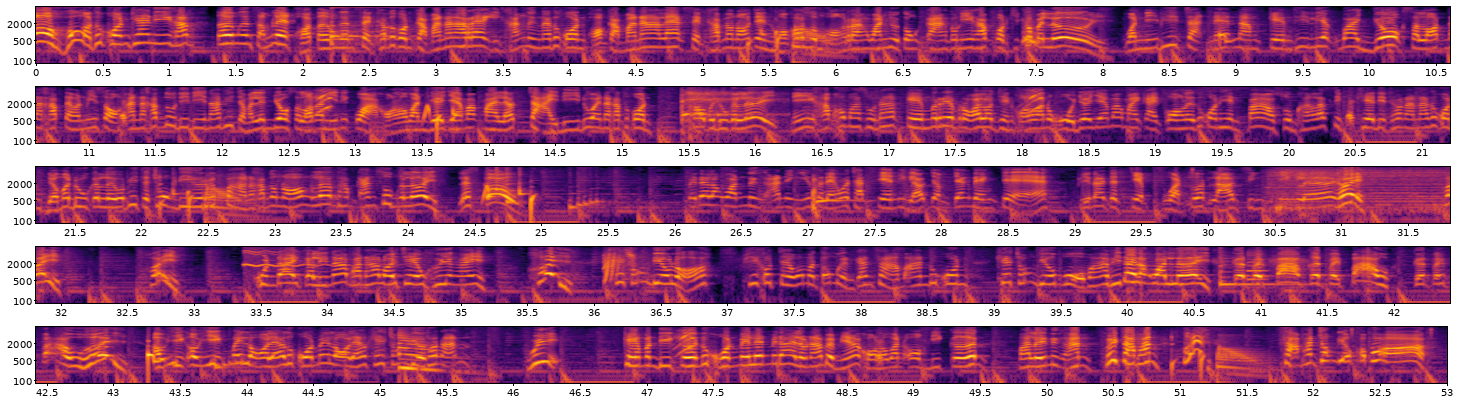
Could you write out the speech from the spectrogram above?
โอ้โหทุกคนแค่นี้ครับเติมเงินสำเร็จพอเติมเงินเสร็จครับทุกคนกลับมาหน้าแรกอีกครั้งหนึ่งนะทุกคนพอกลับมาหน้าแรกเสร็จครับน้องๆจะเห็นหัวข้อสุ่มของรางวัลอยู่ตรงกลางตรงนี้ครับกดคลิกเข้าไปเลย วันนี้พี่จะแนะนำเกมที่เรียกว่าโยกสล็อตนะครับแต่มันมีสองอันนะครับดูดีๆนะพี่จะมาเล่นโยกสล็อตอันนี้ดีกว่าของรางวัลเยอะแยะมากมายแล้วจ่ายดีด้วยนะครับทุกคนเข้าไปดูกันเลยนี่ครับเข้ามาสู่หน้าเกมเรียบร้อยเราเห็นของรางวัลโอ้โหเยอะแยะมากมายไก่กองเลยทุกคนเห็นเปล่าสุ่มครั้งละ10เครดิตเท่านั้นนะทุกคนเดี๋ยวมาดูกันเลยว่าพี่จะโชคดีหรือเปล่านะครับน้องๆเริ่มทำการสุ่มกันเลย let's go หนึ่งอันอย่างนี้แสดงว่าชัดเจนอีกแล้วจำแจ้งแดงแจ๋พี่น่าจะเจ็บปวดรวดร้าวจริงๆเลยเฮ้ยเฮ้ยเฮ้ยคุณได้กาลิน่าพันห้าร้อยเชลคือยังไงเฮ้ยแค่ช่องเดียวเหรอ พี่เข้าใจว่ามันต้องเหมือนกัน3อันทุกคนแค่ช่องเดียวโผล่มาพี่ได้รางวัลเลยเกินไปเปล่าเกินไปเปล่าเกินไปเปล่าเฮ้ยเอาอีกเอาอีกไม่รอแล้วทุกคนไม่รอแล้วแค่ช่องเดียวเท่านั้นวิเกมมันดีเกินทุกคนไม่เล่นไม่ได้แล้วนะ แบบนี้ของรางวัลออกดีเกินมาเลยหนึ่งอันเฮ้ยสามพันเฮ้ยสามพันช่องเดียวก็พอ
